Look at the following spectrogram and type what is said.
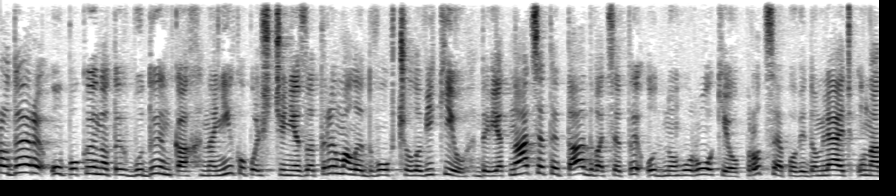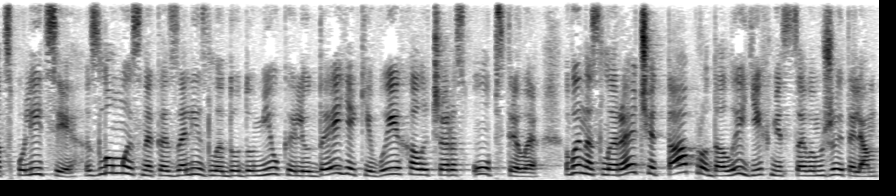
Мародери у покинутих будинках на Нікопольщині затримали двох чоловіків 19 та 21 років. Про це повідомляють у Нацполіції. Зловмисники залізли до домівки людей, які виїхали через обстріли, винесли речі та продали їх місцевим жителям.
